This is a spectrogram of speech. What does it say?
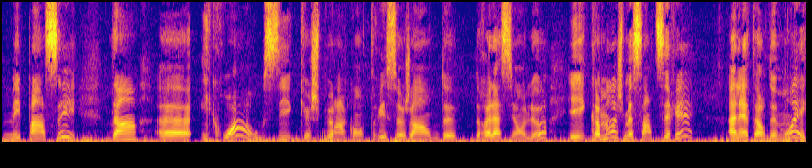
mes pensées dans euh, y croire aussi que je peux rencontrer ce genre de, relation-là et comment je me sentirais à l'intérieur de moi et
